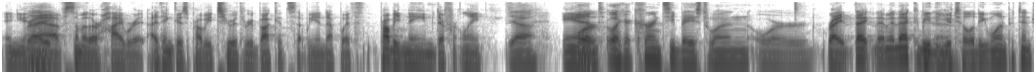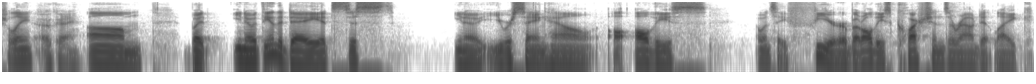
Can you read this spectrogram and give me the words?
and you Right. have some other hybrid. I think there's probably two or three buckets that we end up with, probably named differently. Yeah. And- or like a currency based one or. Right. That I mean that could be the utility one potentially. Okay. Um, but you know, at the end of the day, it's just you know, you were saying how all, all these I wouldn't say fear, but all these questions around it, like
